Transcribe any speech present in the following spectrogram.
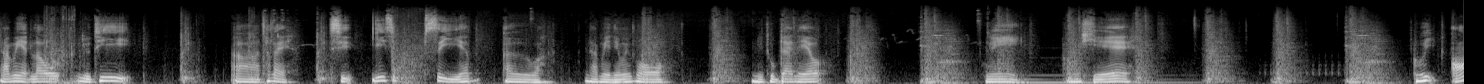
ดาเมจเราอยู่ที่อ่าเท่าไหร่สิยี่สิบสี่ครับ เออวะดาเมจยังไม่พอนี่ทุบได้แล้ว นี่ โอเคเฮ้ยอ๋อ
